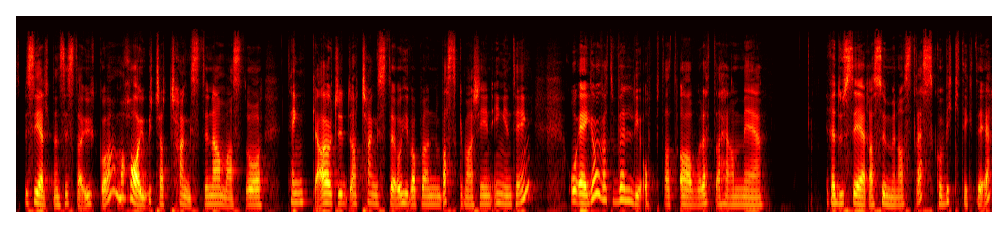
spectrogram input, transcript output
spesielt den siste uka. Vi har jo ikke hatt sjanse til nærmest å tenke, jeg har ikke hatt sjanse til å hive på en vaskemaskin, ingenting. Og jeg har jo vært veldig opptatt av dette her med redusere summen av stress, hvor viktig det er.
